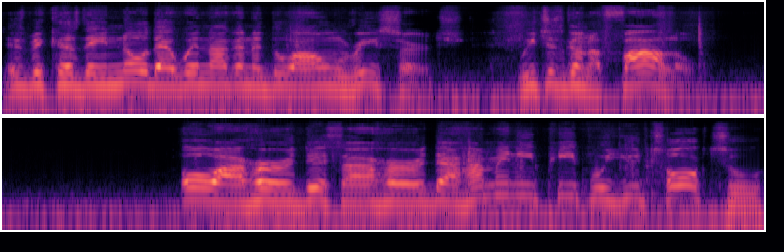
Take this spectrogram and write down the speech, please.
is because they know that we're not going to do our own research. We just going to follow. Oh, I heard this. I heard that. How many people you talk to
